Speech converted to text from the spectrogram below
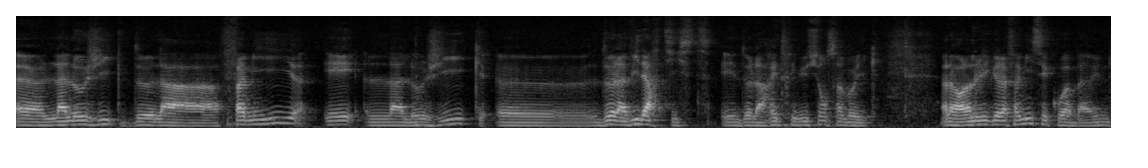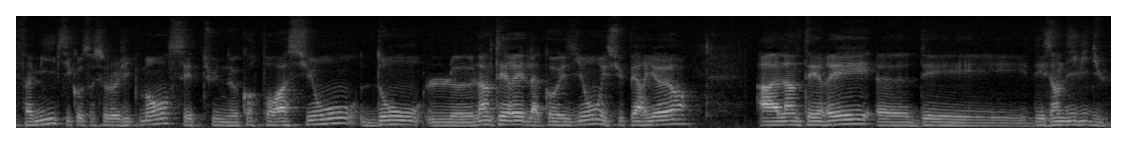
euh, la logique de la famille et la logique de la vie d'artiste et de la rétribution symbolique. Alors, la logique de la famille, c'est quoi? Bah, Une famille, psychosociologiquement, c'est une corporation dont l'intérêt de la cohésion est supérieur à l'intérêt euh, des, individus.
